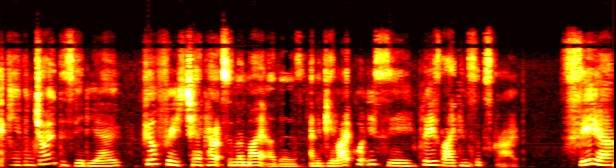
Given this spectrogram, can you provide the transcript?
If you've enjoyed this video, feel free to check out some of my others, and if you like what you see, please like and subscribe. See ya!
